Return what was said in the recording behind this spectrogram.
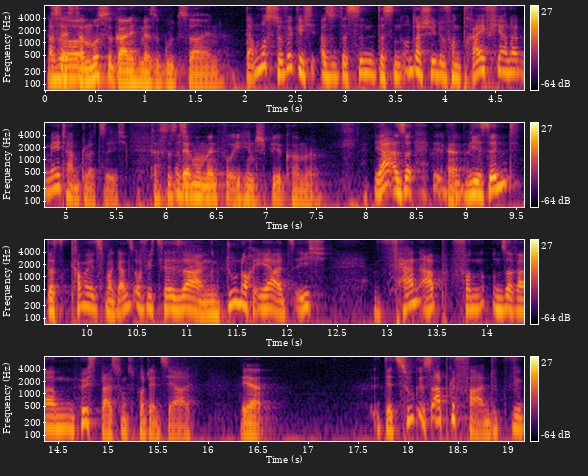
Das Also- heißt, da musst du gar nicht mehr so gut sein. Da musst du wirklich, also das sind, das sind Unterschiede von 300, 400 Metern plötzlich. Das ist Also- der Moment, wo ich ins Spiel komme. Ja, also äh, Ja. wir sind, das kann man jetzt mal ganz offiziell sagen, du noch eher als ich, fernab von unserem Höchstleistungspotenzial. Ja. Der Zug ist abgefahren. Du,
